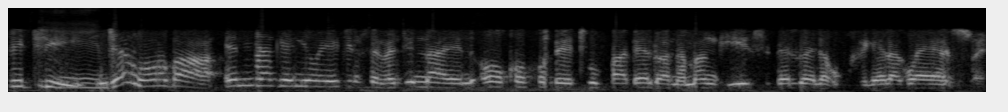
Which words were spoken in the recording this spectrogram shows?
Sithi Yebo. njengoba eminyakeni yo-1879 okhokho bethu babelwa namangisi belwela ukuvikela kwezwe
